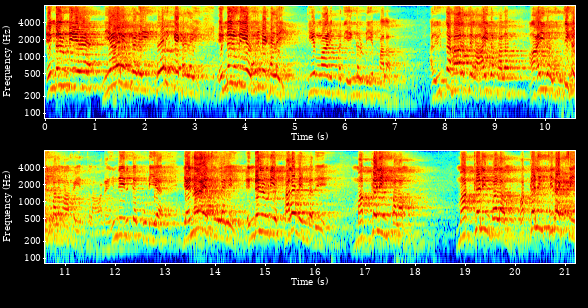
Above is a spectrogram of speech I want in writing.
எங்களுடைய நியாயங்களை கோரிக்கைகளை எங்களுடைய உரிமைகளை தீர்மானிப்பது எங்களுடைய பலம். அது யுத்த காலத்தில் ஆயுத பலம் ஆயுத உத்திகள் பலமாக இருக்கலாம். ஆனால் இன்று இருக்கக்கூடிய ஜனநாயக சூழலில் எங்களுடைய பலம் என்பது மக்களின் பலம். மக்களின் பலம் மக்களின் திரட்சி.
